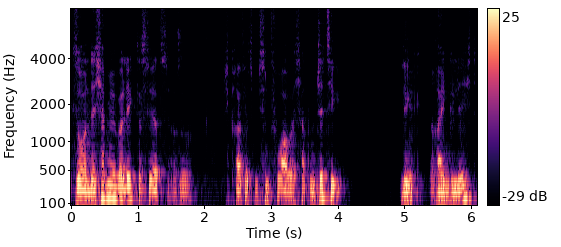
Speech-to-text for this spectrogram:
So, und ich habe mir überlegt, dass wir jetzt, also ich greife jetzt ein bisschen vor, aber ich habe einen Jitsi-Link reingelegt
